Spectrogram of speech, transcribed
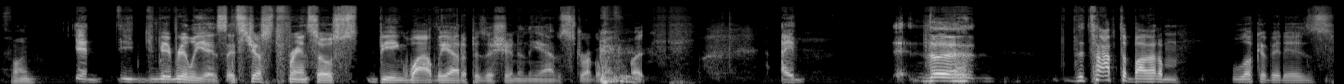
It's fine. it, it it really is. It's just Francouz being wildly out of position and the Avs struggling. but I the the top to bottom look of it is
